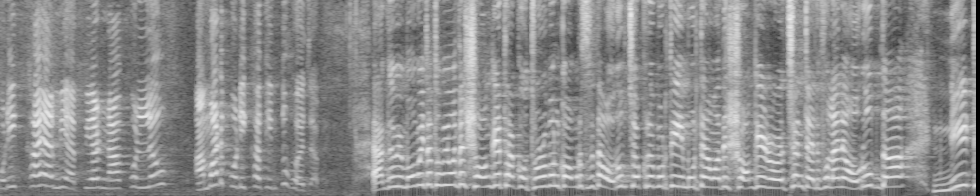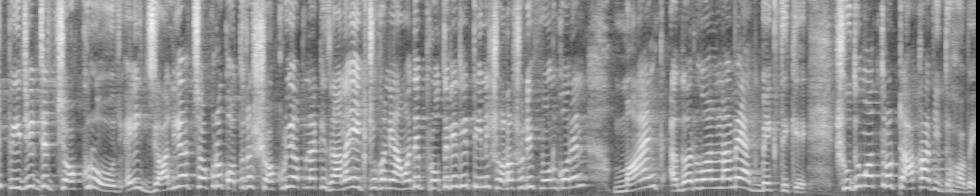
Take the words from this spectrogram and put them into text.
পরীক্ষায় আমি অ্যাপিয়ার না করলেও আমার পরীক্ষা কিন্তু হয়ে যাবে। একদমই। মমিতা, তুমি আমাদের সঙ্গে থাকো। তৃণমূল কংগ্রেস নেতা অরূপ চক্রবর্তী এই মুহূর্তে আমাদের সঙ্গে রয়েছেন। টেলিফোন অরূপ দা, নিট পিজির যে চক্র, এই জালিয়াত চক্র কতটা সক্রিয় আপনাকে জানাই? একটুখানি আমাদের প্রতিনিধি, তিনি সরাসরি ফোন করেন মায়াঙ্ক আগরওয়াল নামে এক ব্যক্তিকে। শুধুমাত্র টাকা দিতে হবে।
